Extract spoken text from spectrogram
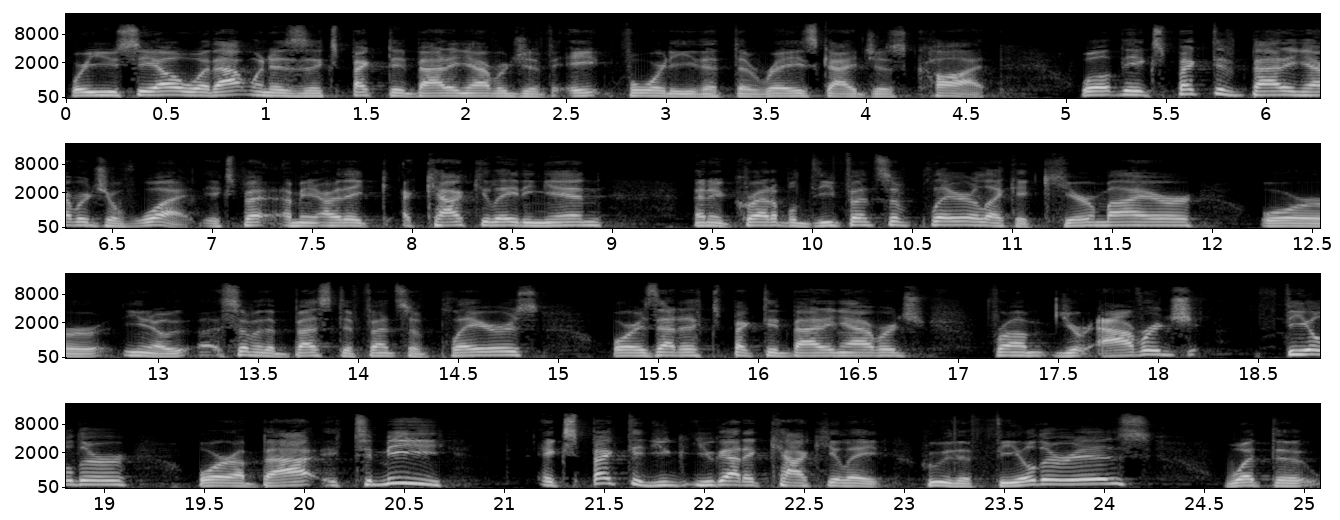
where you see oh well that one is expected batting average of 840 that the Rays guy just caught. Well, the expected batting average of what? Expect, I mean, are they calculating in an incredible defensive player like a Kiermaier or you know some of the best defensive players, or is that expected batting average from your average fielder or a bat? To me, expected you you got to calculate who the fielder is, what the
